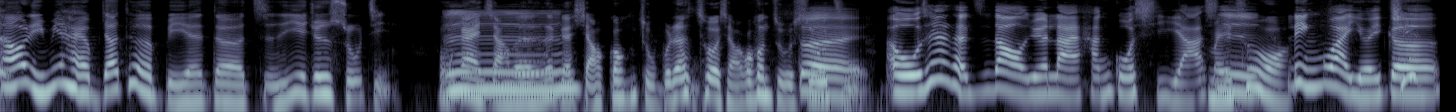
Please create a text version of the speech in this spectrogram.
然后里面还有比较特别的职业，就是书警。我们刚才讲的那个小公主不认错，小公主书警。呃，我现在才知道，原来韩国洗牙是没错，另外有一个。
